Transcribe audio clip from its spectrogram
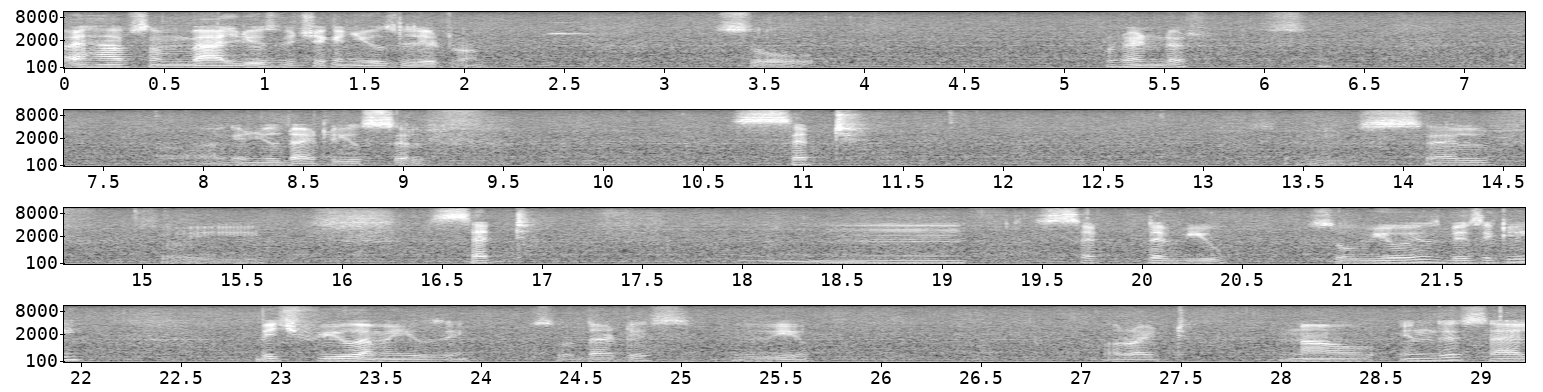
I have some values which I can use later on. So render can use directly use self set. Sorry, self sorry. Set. Mm, set the view. So view is basically which view am I using? So that is view. Alright. Now in this I'll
